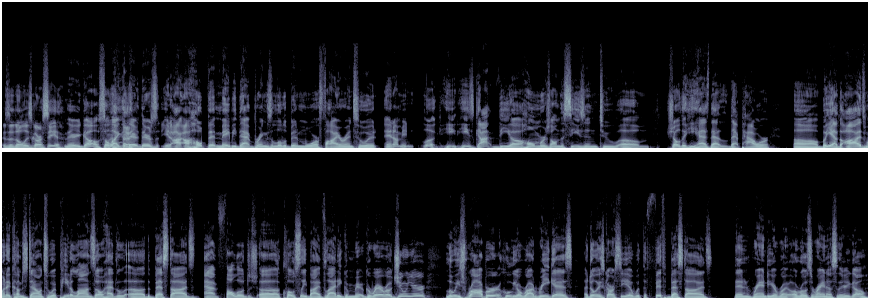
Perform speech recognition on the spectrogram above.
is Adolis Garcia. There you go. So like there, there's you know I, I hope that maybe that brings a little bit more fire into it. And I mean, look, he he's got the uh, homers on the season to um, show that he has that that power. Uh, but yeah, the odds when it comes down to it, Pete Alonso had uh, the best odds, at, followed uh, closely by Vladdy Guerrero Jr., Luis Robert, Julio Rodriguez, Adolis Garcia with the fifth best odds, then Randy or Rosarena. So there you go,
